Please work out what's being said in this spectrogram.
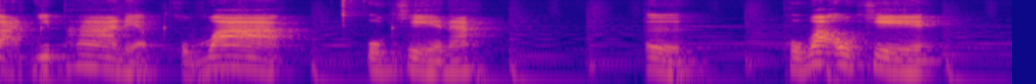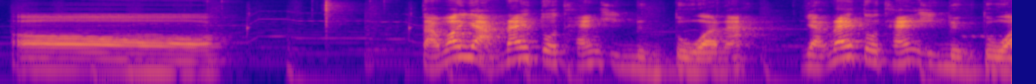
กาส 25 เนี่ย ผมว่าโอเคนะ เออ ผมว่าโอเคเออแต่ว่าอยากได้ตัวแท้งอีกหนึ่งตัวนะ อยากได้ตัวแท้งอีกหนึ่งตัว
